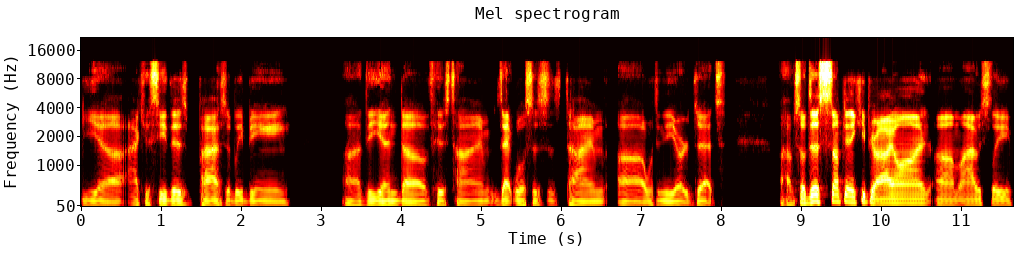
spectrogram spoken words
yeah, I can see this possibly being uh, the end of his time, Zach Wilson's time uh, with the New York Jets. Um, so just something to keep your eye on. Um, obviously,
